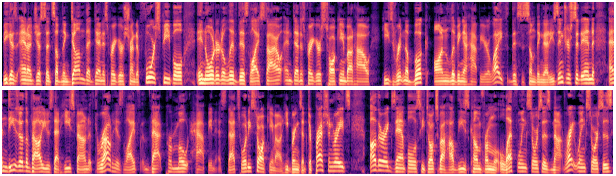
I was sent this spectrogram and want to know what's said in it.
because Ana just said something dumb that Dennis Prager is trying to force people in order to live this lifestyle. And Dennis Prager is talking about how he's written a book on living a happier life. This is something that he's interested in. And these are the values that he's found throughout his life that promote happiness. That's what he's talking about. He brings up depression rates, other examples. He talks about how these come from left wing sources, not right wing sources.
